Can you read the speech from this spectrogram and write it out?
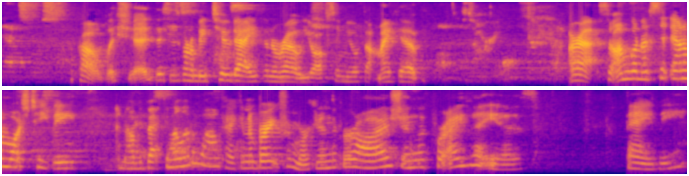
I probably should. This is going to be two days in a row y'all see me without makeup. Sorry. Alright, so I'm going to sit down and watch TV, and I'll be back in a little while. Taking a break from working in the garage, and look where Ava is. Baby.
